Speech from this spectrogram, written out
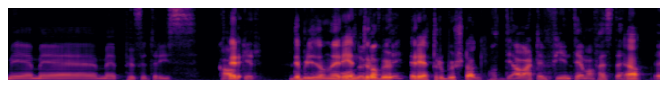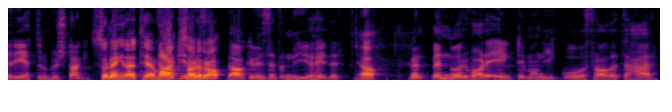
med, med, med puffetriskaker. Det blir sånn retrobursdag. retro- det har vært en fin temafest, det. Ja. Retrobursdag. Så lenge det er tema, så er det bra. Da kunne vi sett nye høyder. Ja. Men, men når var det egentlig man gikk over fra dette her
